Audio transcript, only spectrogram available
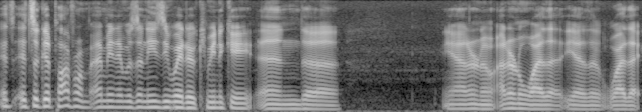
It's it's a good platform. I mean, it was an easy way to communicate, and uh, yeah, I don't know. I don't know why that. Yeah, the, why that.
